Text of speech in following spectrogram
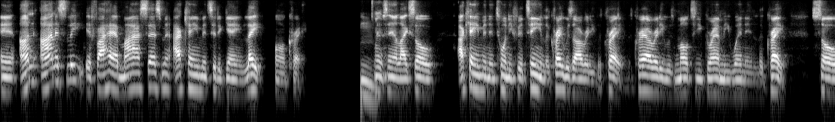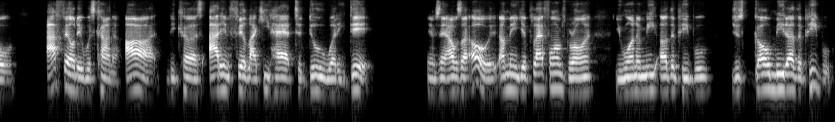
And un- honestly, if I had my assessment, I came into the game late on Crae. You know what I'm saying? Like, so I came in in 2015. Lecrae was already Lecrae. Lecrae already was multi Grammy winning Lecrae. So I felt it was kind of odd because I didn't feel like he had to do what he did. You know what I'm saying? I was like, oh, I mean, your platform's growing. You want to meet other people, just go meet other people.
